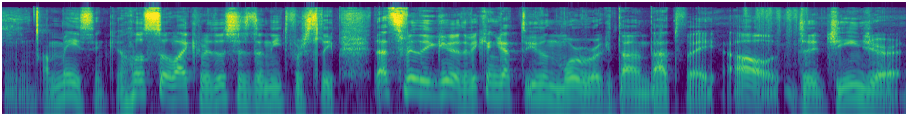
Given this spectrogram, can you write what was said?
Mm, amazing. Also, like, reduces the need for sleep. That's really good. We can get even more work done that way. Oh, the ginger.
